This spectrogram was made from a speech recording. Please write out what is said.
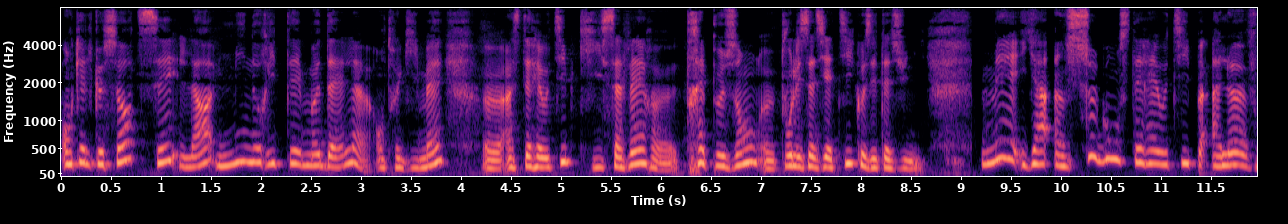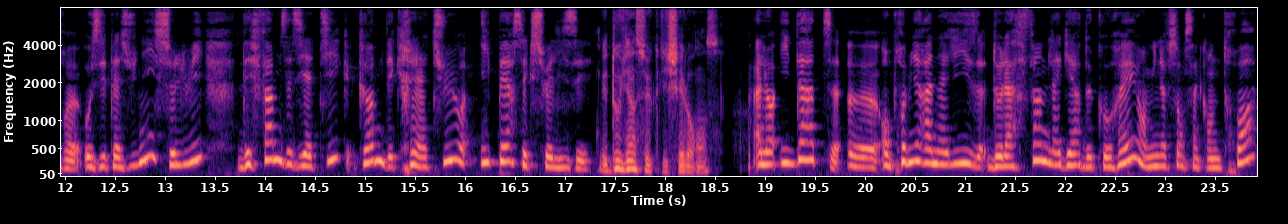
En quelque sorte, c'est la minorité modèle, entre guillemets, euh, un stéréotype qui s'avère euh, très pesant euh, pour les Asiatiques aux États-Unis. Mais il y a un second stéréotype à l'œuvre aux États-Unis, celui des femmes asiatiques comme des créatures hyper sexualisées. Mais d'où vient ce cliché, Laurence? Alors, il date euh, en première analyse de la fin de la guerre de Corée en 1953.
